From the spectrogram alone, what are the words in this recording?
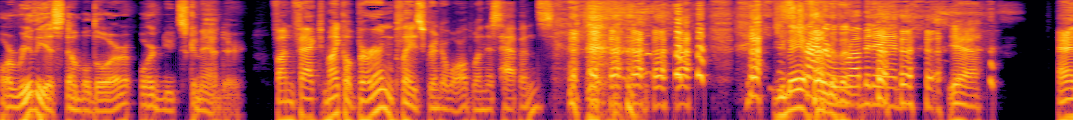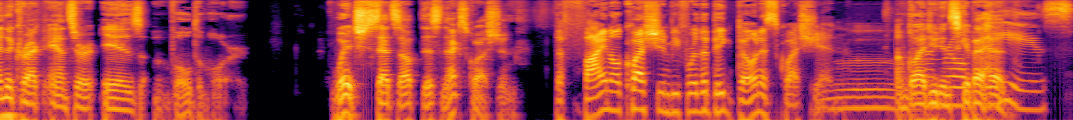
Aurelius Dumbledore, or Newt Scamander? Fun fact Michael Byrne plays Grindelwald when this happens. You Just may have heard to of him. rub it in. Yeah. And the correct answer is Voldemort, which sets up this next question. the final question before the big bonus question. Ooh. I'm glad you didn't Drum skip ahead. please.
